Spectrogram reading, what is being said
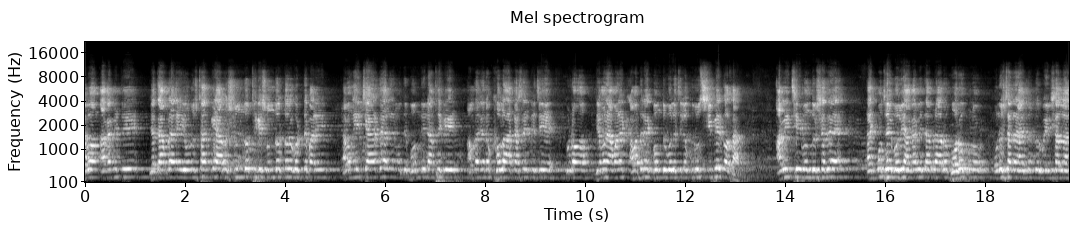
এবং আগামীতে যাতে আমরা এই অনুষ্ঠানকে আরও সুন্দর থেকে সুন্দরতর করতে পারি, এবং এই চার দেয়ালের মধ্যে বন্দি না থেকে আমরা যেন খোলা আকাশের নিচে কোনো, যেমন আমার আমাদের এক বন্ধু বলেছিল, ক্রুজ শিপের কথা। আমি সেই বন্ধুর সাথে একমত হয়ে বলি, আগামীতে আমরা আরও বড় কোনো অনুষ্ঠানের আয়োজন করব ইনশাল্লাহ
